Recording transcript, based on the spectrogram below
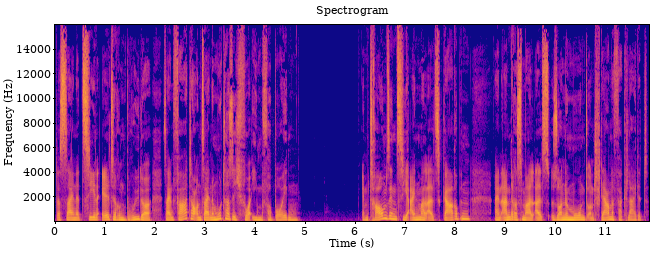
dass seine zehn älteren Brüder, sein Vater und seine Mutter sich vor ihm verbeugen. Im Traum sind sie einmal als Garben, ein anderes Mal als Sonne, Mond und Sterne verkleidet.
